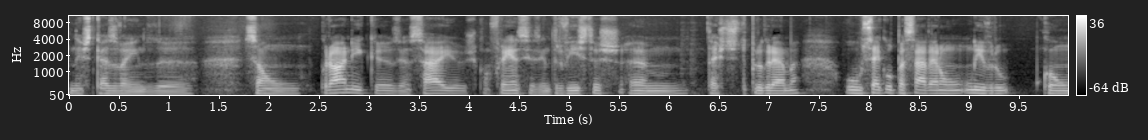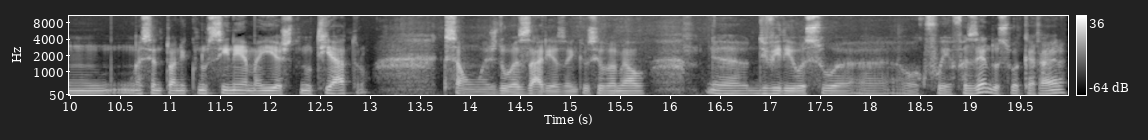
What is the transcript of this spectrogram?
que neste caso vêm de. são crónicas, ensaios, conferências, entrevistas, um, textos de programa. O século passado era um livro com um acento tónico no cinema e este no teatro, que são as duas áreas em que o Silva Melo uh, dividiu a sua, uh, ou foi fazendo a sua carreira,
